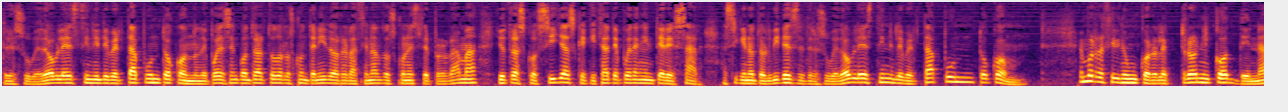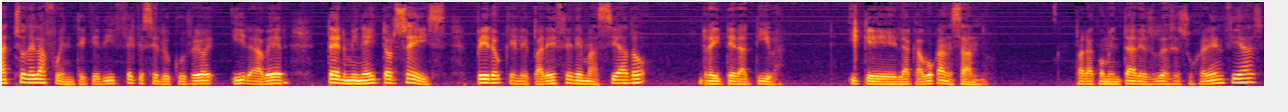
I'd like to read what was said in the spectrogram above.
www.cinelibertad.com donde puedes encontrar todos los contenidos relacionados con este programa y otras cosillas que quizá te puedan interesar. Así que no te olvides de www.cinelibertad.com. Hemos recibido un correo electrónico de Nacho de la Fuente que dice que se le ocurrió ir a ver Terminator 6, pero que le parece demasiado reiterativa y que le acabó cansando. Para comentarios, dudas y sugerencias,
